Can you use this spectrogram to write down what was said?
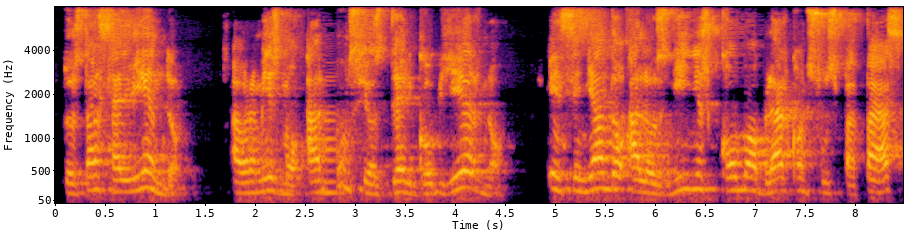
Entonces están saliendo ahora mismo anuncios del gobierno enseñando a los niños cómo hablar con sus papás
